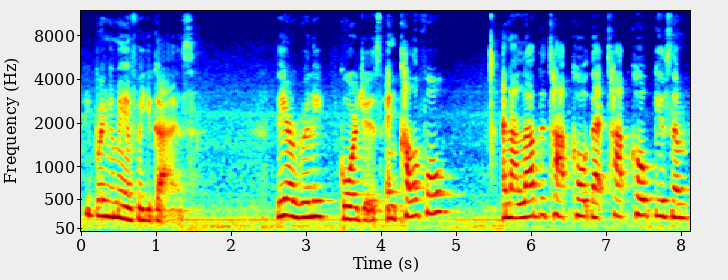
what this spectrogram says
Let me bring them in for you guys. They are really gorgeous and colorful. And I love the top coat. That top coat gives them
